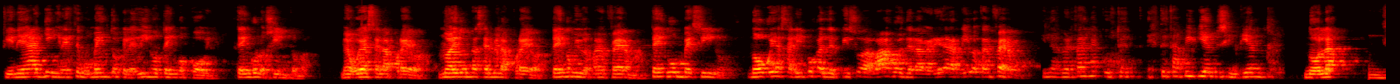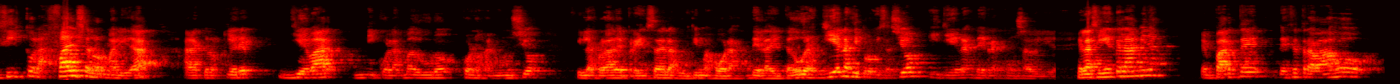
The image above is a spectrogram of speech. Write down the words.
tiene alguien en este momento que le dijo tengo COVID, tengo los síntomas, me voy a hacer la prueba, no hay dónde hacerme la prueba, tengo mi mamá enferma, tengo un vecino, no voy a salir porque el del piso de abajo, el de la vereda de arriba está enfermo. Y la verdad es la que usted este está viviendo y sintiendo, no la, insisto, la falsa normalidad a la que nos quiere llevar Nicolás Maduro con los anuncios y las ruedas de prensa de las últimas horas de la dictadura, llenas de improvisación y llenas de irresponsabilidad. En la siguiente lámina, en parte de este trabajo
